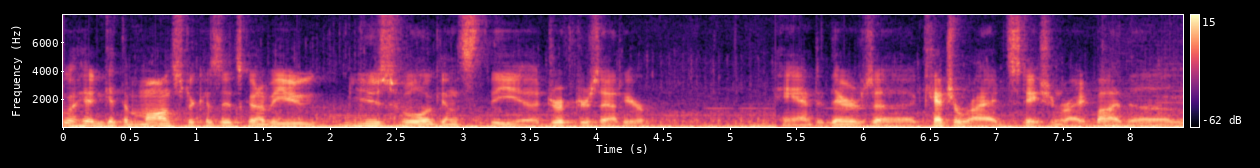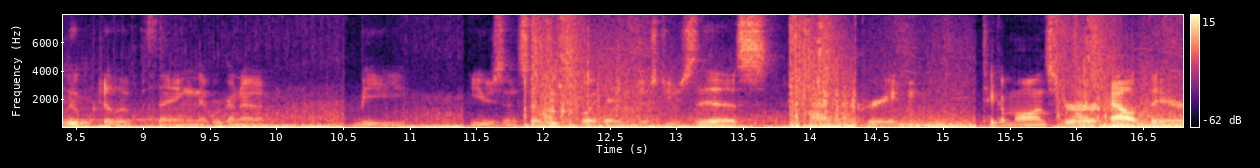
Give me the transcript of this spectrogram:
Go ahead and get the monster because it's going to be useful against the uh, drifters out here. And there's a catch a ride station right by the loop de loop thing that we're going to be using. So we can go ahead and just use this, create, take a monster out there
